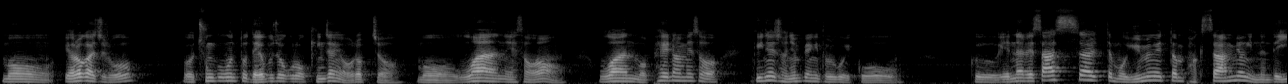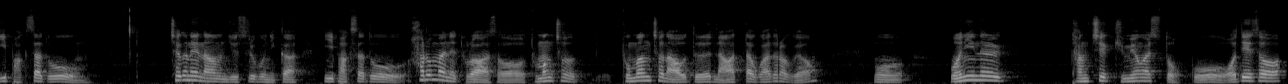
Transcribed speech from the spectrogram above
뭐 여러 가지로 뭐 중국은 또 내부적으로 굉장히 어렵죠. 뭐 우한에서 우한 뭐 폐렴에서 굉장히 전염병이 돌고 있고 그 옛날에 사스 할 때 뭐 유명했던 박사 한 명 있는데 이 박사도 최근에 나온 뉴스를 보니까 이 박사도 하루 만에 돌아와서 도망쳐 도망쳐 나오듯 나왔다고 하더라고요. 뭐 원인을 당최 규명할 수도 없고 어디에서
